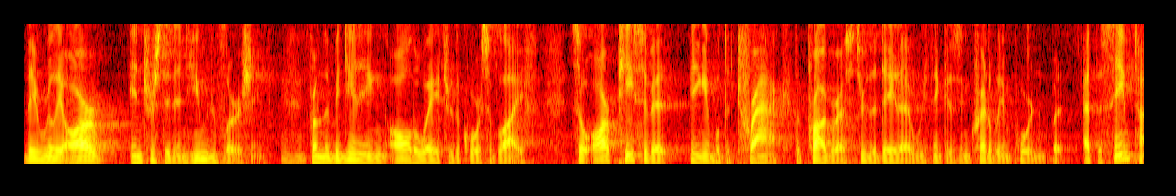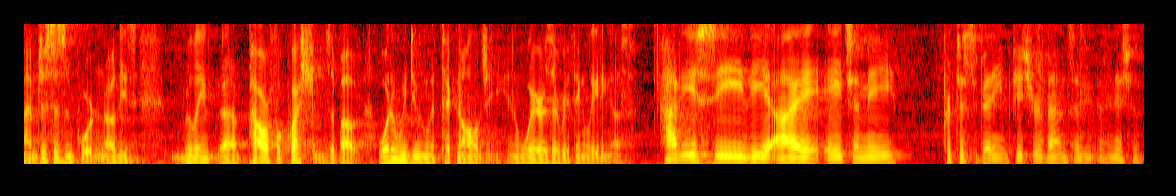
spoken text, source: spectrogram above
They really are interested in human flourishing from the beginning all the way through the course of life. So our piece of it, being able to track the progress through the data, we think is incredibly important. But at the same time, just as important are these really uh, powerful questions about what are we doing with technology and where is everything leading us? How do you see the IHME participating in future events and, and initiatives?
